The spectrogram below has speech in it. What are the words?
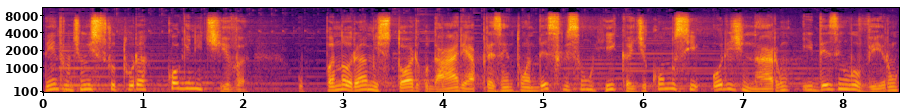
dentro de uma estrutura cognitiva o panorama histórico da área apresenta uma descrição rica de como se originaram e desenvolveram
